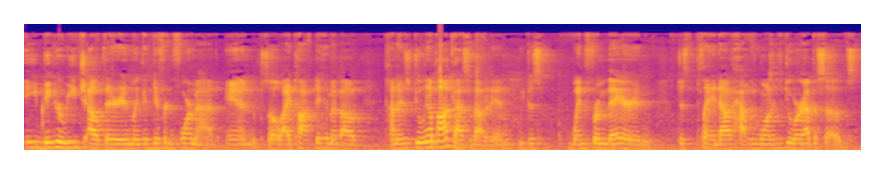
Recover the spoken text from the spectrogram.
a bigger reach out there in like a different format. And so I talked to him about kind of just doing a podcast about it. And we just went from there and just planned out how we wanted to do our episodes.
